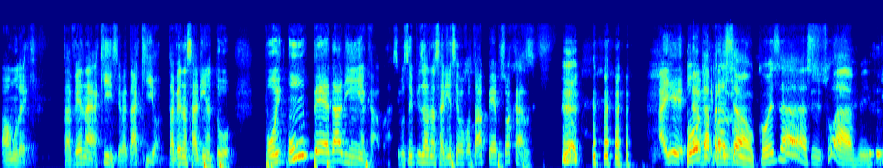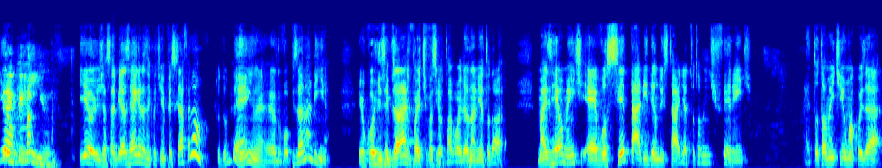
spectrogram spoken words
Ó, moleque, tá vendo aqui? Você vai estar tá aqui, ó. Tá vendo essa linha? Tô. Põe um pé da linha, cara. Se você pisar nessa linha, você vai voltar a pé para sua casa. Aí, Pouca pressão, coisa suave. E eu, e eu já sabia as regras, né, que eu tinha pesquisado. Falei, não, tudo bem, né? Eu não vou pisar na linha. Eu corri sem pisar na linha. Tipo assim, eu tava olhando a linha toda hora. Mas realmente, é, você tá ali dentro do estádio é totalmente diferente. É totalmente uma coisa,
